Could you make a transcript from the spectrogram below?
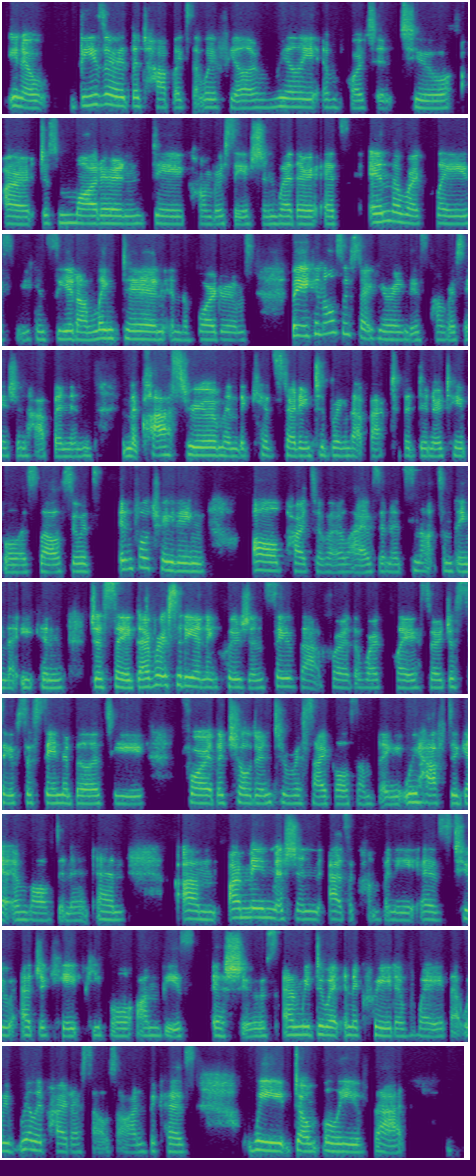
you know, these are the topics that we feel are really important to our just modern day conversation, whether it's in the workplace, you can see it on LinkedIn, in the boardrooms, but you can also start hearing these conversations happen in, in the classroom and the kids starting to bring that back to the dinner table as well. So it's infiltrating all parts of our lives and it's not something that you can just say diversity and inclusion save that for the workplace or just save sustainability for the children to recycle something. We have to get involved in it. And um, our main mission as a company is to educate people on these issues and we do it in a creative way that we really pride ourselves on because we don't believe that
